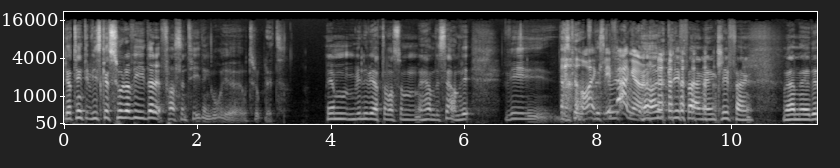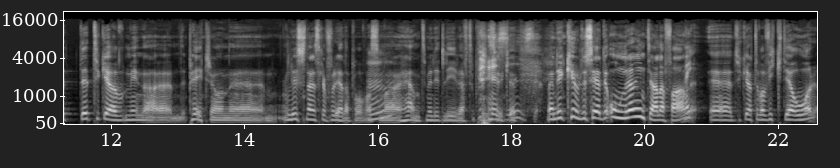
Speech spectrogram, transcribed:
jag tänkte vi ska surra vidare, fastän tiden går ju otroligt. Men jag vill ju veta vad som hände sen. Vi, vi, ska- Ja, en det ska cliffhanger. Ja, en cliffhanger. En cliffhanger. Men eh, det, det tycker jag mina eh, Patreon-lyssnare ska få reda på, vad som har hänt med ditt liv efter polisyrket. Mm. Men det är kul, du säger att du ångrar inte i alla fall. Eh, tycker att det var viktiga år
